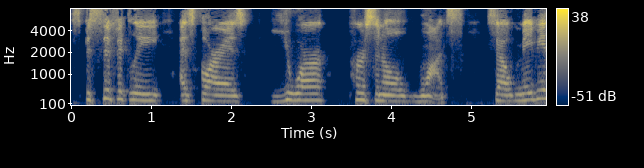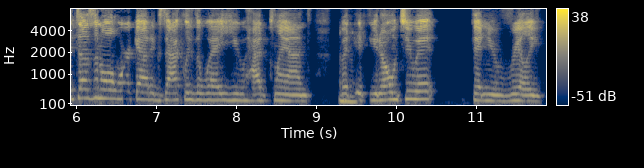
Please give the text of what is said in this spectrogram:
specifically as far as your personal wants. So maybe it doesn't all work out exactly the way you had planned, but mm-hmm. if you don't do it, then you're really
